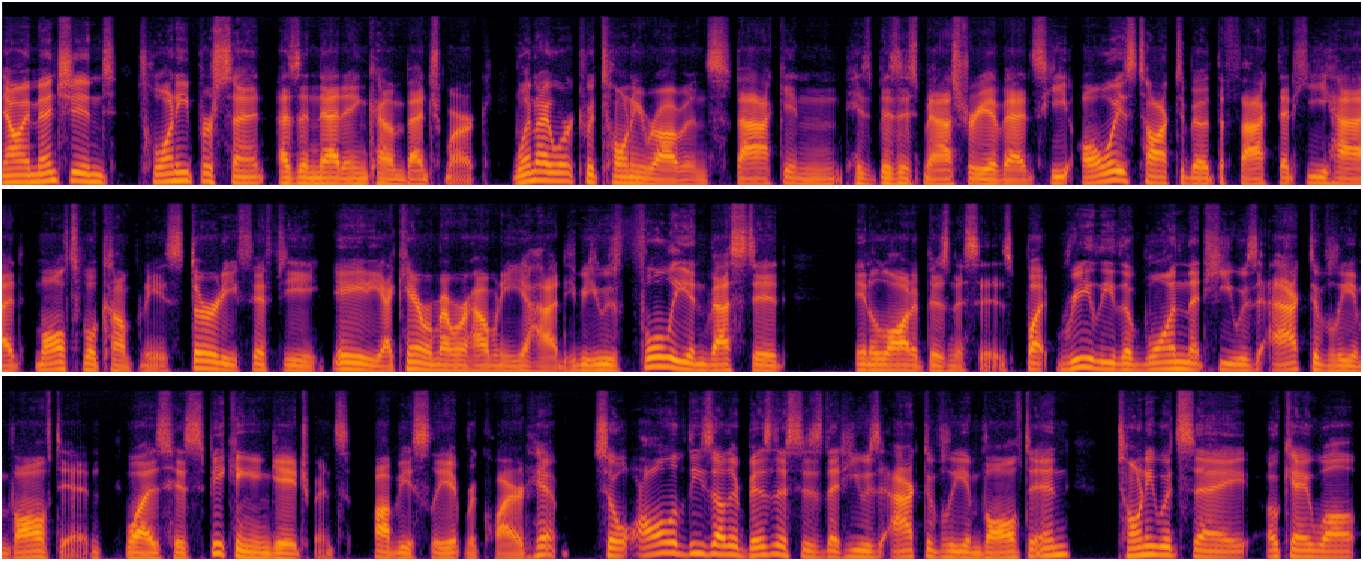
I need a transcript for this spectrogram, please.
Now, I mentioned 20% as a net income benchmark. When I worked with Tony Robbins back in his business mastery events, he always talked about the fact that he had multiple companies 30, 50, 80. I can't remember how many he had. He was fully invested in a lot of businesses, but really the one that he was actively involved in was his speaking engagements. Obviously, it required him. So, all of these other businesses that he was actively involved in, Tony would say, okay, well,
